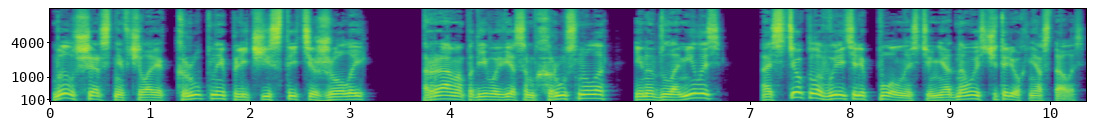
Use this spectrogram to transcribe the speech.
Был Шерстнев человек крупный, плечистый, тяжелый, рама под его весом хрустнула и надломилась, а стекла вылетели полностью, ни одного из четырех не осталось.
